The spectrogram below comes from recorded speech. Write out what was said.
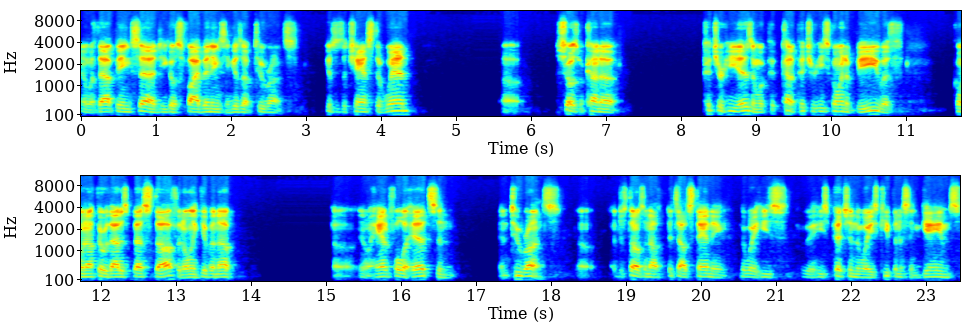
And with that being said, he goes five innings and gives up two runs. Gives us a chance to win. Uh, shows what kind of pitcher he is and what p- kind of pitcher he's going to be with going out there without his best stuff and only giving up uh, you know a handful of hits and and two runs. Uh, I just thought it an it's outstanding the way he's the way he's pitching, the way he's keeping us in games.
